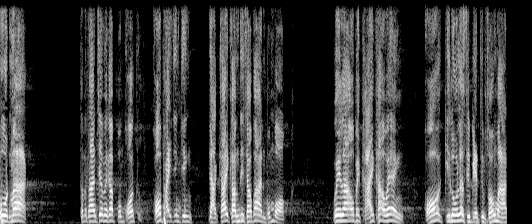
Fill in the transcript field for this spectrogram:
พูดมากท่านประธานเชื่อไหมครับ ผมขอขออภัยจริง ๆ อยากใช้คำที่ชาวบ้าน ผมบอก เวลาเอาไปขายข้าวแห้ง ขอกิโลละสิบเอ็ดสิบสองบาท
